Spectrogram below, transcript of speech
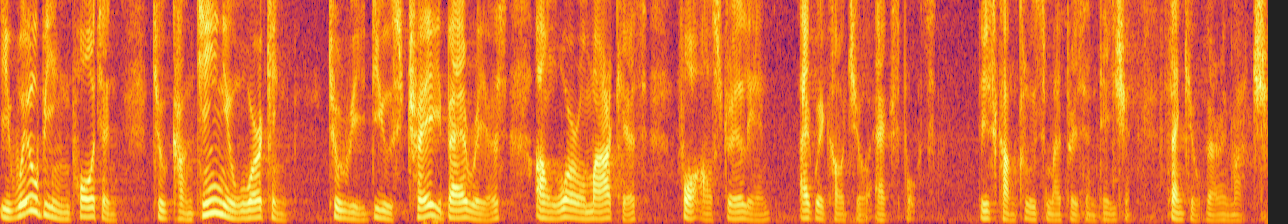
it will be important to continue working to reduce trade barriers on world markets for Australian agricultural exports. This concludes my presentation. Thank you very much.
